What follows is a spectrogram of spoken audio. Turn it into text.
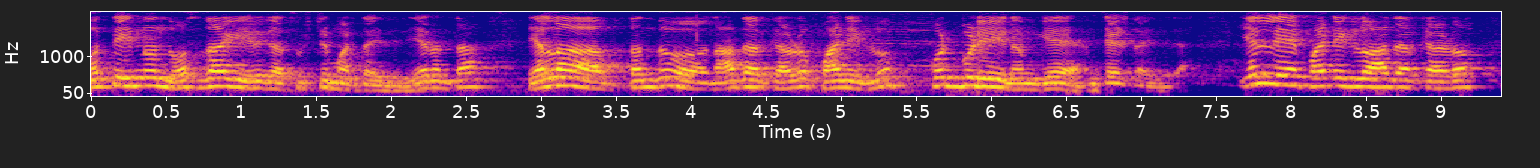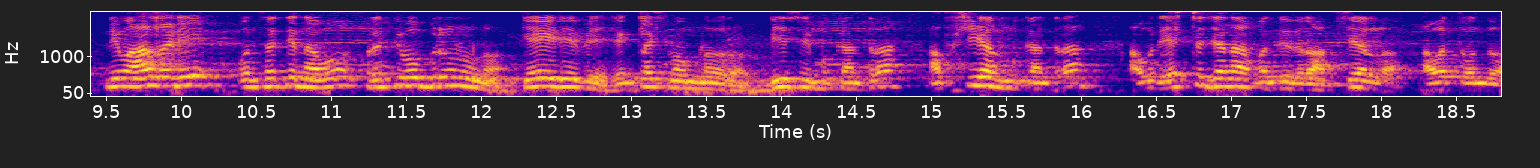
ಮತ್ತೆ ಇನ್ನೊಂದು ಹೊಸದಾಗಿ ಈಗ ಸೃಷ್ಟಿ ಮಾಡ್ತಾ ಇದ್ದೀರಿ. ಏನಂತ? ಎಲ್ಲ ತಂದು ಆಧಾರ್ ಕಾರ್ಡು, ಪಾಣಿಗಳು ಕೊಟ್ಬಿಡಿ ನಮಗೆ ಅಂತ ಹೇಳ್ತಾ ಇದ್ದೀರಾ. ಎಲ್ಲಿ ಪಾಂಡೆಗಳು ಆಧಾರ್ ಕಾರ್ಡು? ನೀವು ಆಲ್ರೆಡಿ ಒಂದ್ಸತಿ ನಾವು ಪ್ರತಿಯೊಬ್ಬರೂ K E D B Venkatesh ಮಾಮನವರು ಡಿ ಸಿ ಮುಖಾಂತರ ಅಫ್ಷಿಯಲ್ ಮುಖಾಂತರ ಅವ್ರು ಎಷ್ಟು ಜನ ಬಂದಿದ್ರು ಅಫ್ಷಿಯಲ್ ಅವತ್ತೊಂದು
